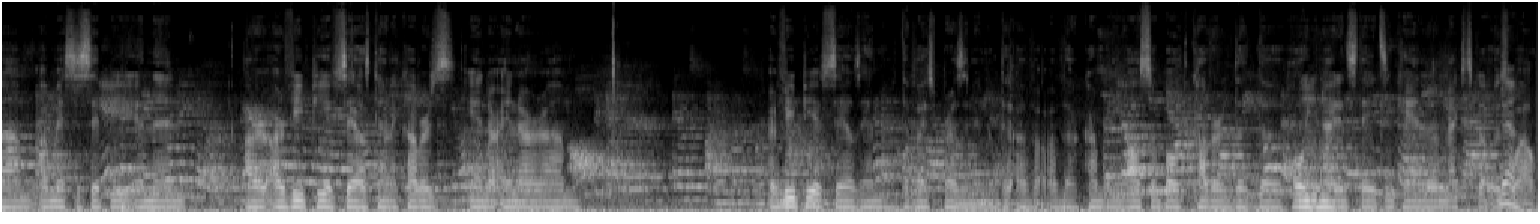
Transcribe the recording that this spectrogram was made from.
um, of Mississippi, and then our, our VP of sales kind of covers and our and our our VP of sales and the vice president of the of, of the company also both cover the, the whole United States and Canada and Mexico as Mm-hmm. Yeah, well.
